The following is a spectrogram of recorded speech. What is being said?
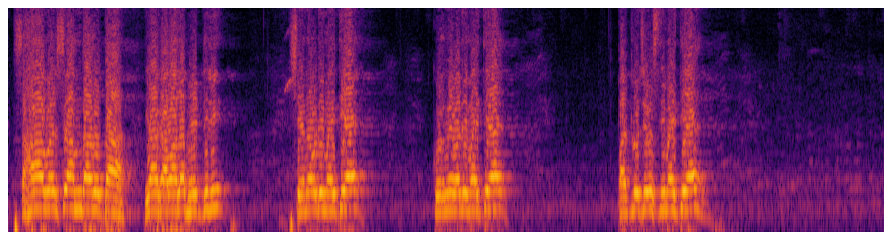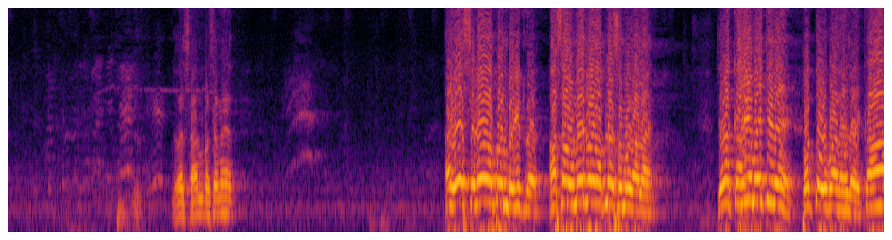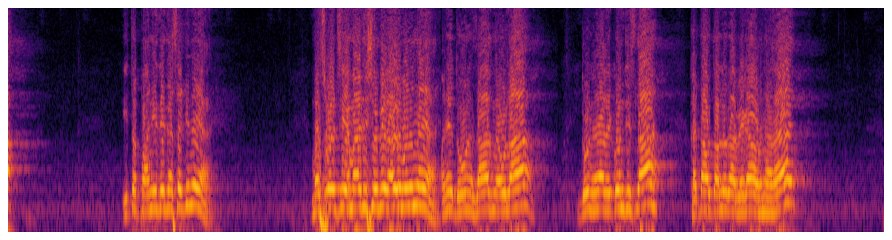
सहा वर्ष आमदार होता. या गावाला भेट दिली. शेनवडी माहिती आहे. कुर्मेवाडी माहिती आहे. पाटलूची वस्ती माहिती आहे? जरा शान बसणार हे सगळं आपण बघितलं. असा उमेदवार आपल्यासमोर आलाय. ज्याला काही माहिती नाही फक्त उभा राहिलाय. का? इथं पाणी देण्यासाठी नाही आहे. मसवडची एमआयडीसी उभी राहावी म्हणून नाही आहे. म्हणजे दोन हजार नऊ ला दोन हजार एकोणतीस ला खटाव तालुका वेगळा होणार आहे.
